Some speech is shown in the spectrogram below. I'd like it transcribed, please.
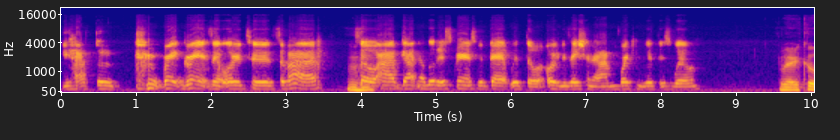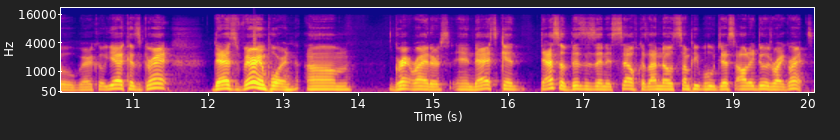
you have to write grants in order to survive. Mm-hmm. So I've gotten a little experience with that with the organization that I'm working with as well. Very cool, very cool. Yeah, because grant that's very important. Um, grant writers, and that's can that's a business in itself. Because I know some people who just all they do is write grants.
